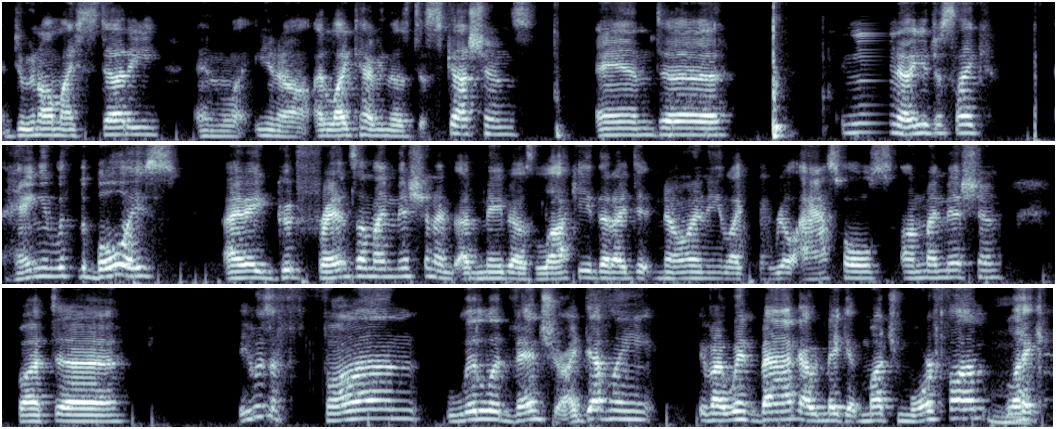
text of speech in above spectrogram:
and doing all my study. And you know, I liked having those discussions. And uh, you know, you're just like hanging with the boys. I made good friends on my mission. I, I, maybe I was lucky that I didn't know any like real assholes on my mission, but uh, it was a fun little adventure. I definitely, if I went back, I would make it much more fun. Mhm. Like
